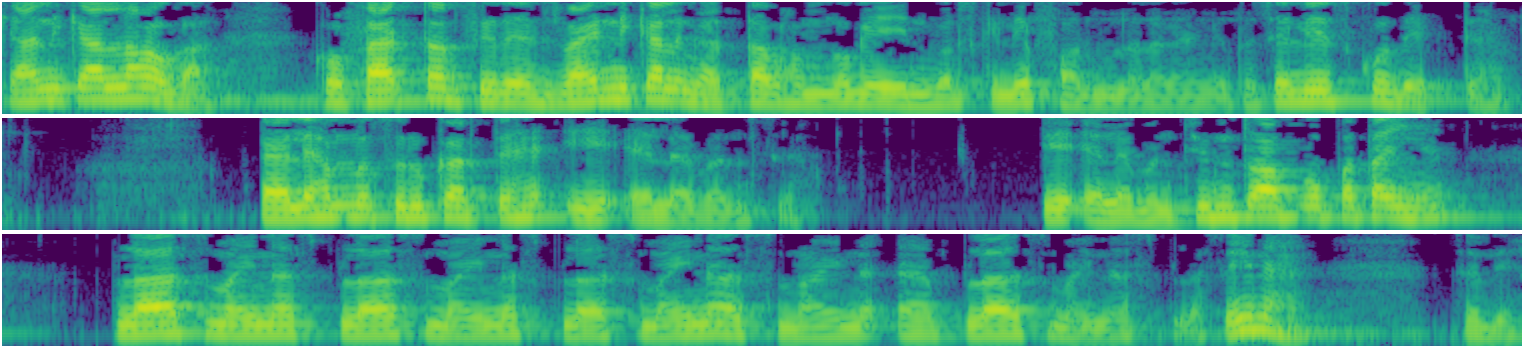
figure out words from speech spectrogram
क्या निकालना होगा? को फैक्टर फिर एडजॉइंट निकालेंगे, तब हम लोग ए इनवर्स के लिए फार्मूला लगाएँगे। तो चलिए इसको देखते हैं। पहले हम लोग शुरू करते हैं ए एलेवन से। ए एलेवन चिन्ह तो आपको पता ही है। Plus minus plus minus plus minus minus plus minus plus यही ना है? चलिए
